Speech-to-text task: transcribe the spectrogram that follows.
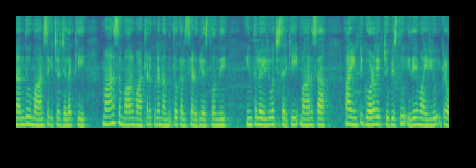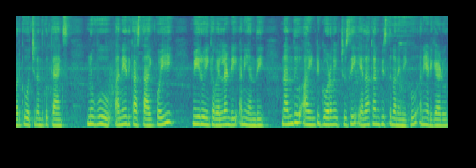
నందు మానసకిచ్చిన జలక్కి మానస మారు మాట్లాడకుండా నందుతో కలిసి అడుగులేస్తోంది. ఇంతలో ఇల్లు వచ్చేసరికి మానస ఆ ఇంటి గోడ వైపు చూపిస్తూ ఇదే మా ఇల్లు ఇక్కడ వరకు వచ్చినందుకు థ్యాంక్స్ నువ్వు అనేది కాస్త ఆగిపోయి మీరు ఇంక వెళ్ళండి అని అంది. నందు ఆ ఇంటి గోడ వైపు చూసి ఎలా కనిపిస్తున్నాను నీకు? అని అడిగాడు.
